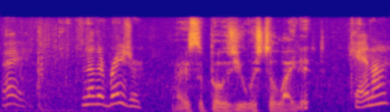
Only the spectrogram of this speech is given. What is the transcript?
Hey, it's another brazier. I suppose you wish to light it. Can I?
